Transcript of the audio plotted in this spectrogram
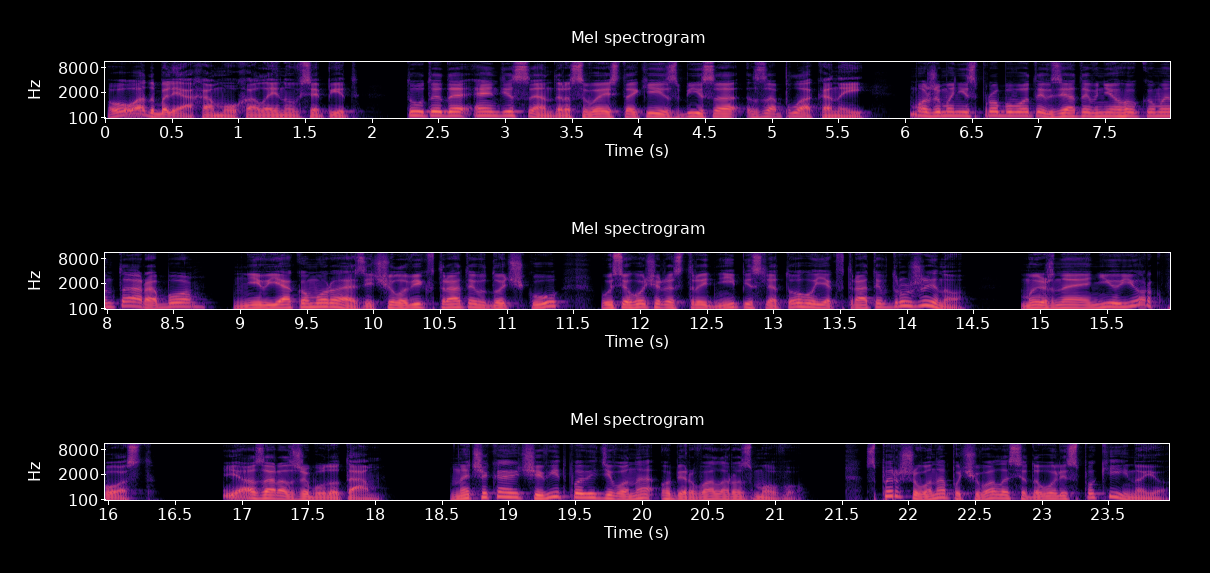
От бляха муха, лайнувся піт. Тут іде Енді Сендерс, весь такий з біса заплаканий. Може мені спробувати взяти в нього коментар або ні в якому разі чоловік втратив дочку усього через три дні після того, як втратив дружину. Ми ж не Нью-Йорк Пост. Я зараз же буду там. Не чекаючи відповіді, вона обірвала розмову. Спершу вона почувалася доволі спокійною,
